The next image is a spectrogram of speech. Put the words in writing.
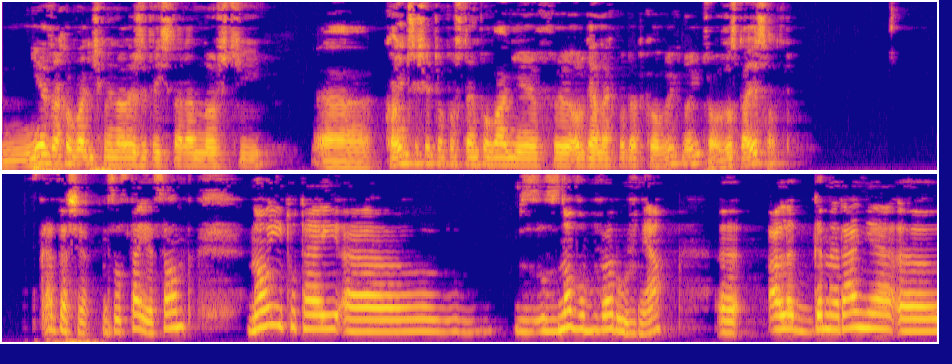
nie zachowaliśmy należytej staranności, kończy się to postępowanie w organach podatkowych, no i co? Zostaje sąd. Zgadza się, zostaje sąd. No i tutaj e, znowu bywa różnie, e, ale generalnie e,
